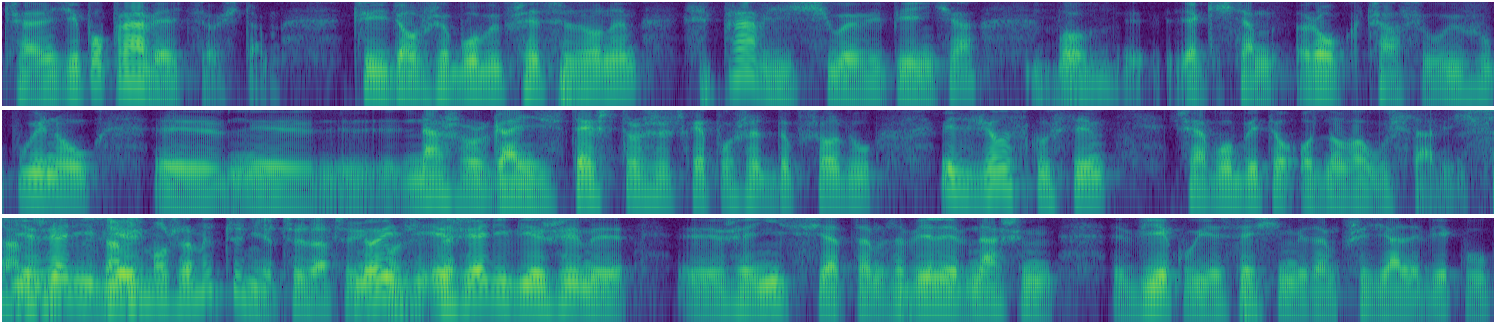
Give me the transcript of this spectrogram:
trzeba będzie poprawiać coś tam. Czyli dobrze byłoby przed sezonem sprawdzić siłę wypięcia, bo jakiś tam rok czasu już upłynął, y, y, nasz organizm też troszeczkę poszedł do przodu, więc w związku z tym trzeba byłoby to od nowa ustawić. Sami, sami wie- możemy czy nie? Czy raczej no korzystać? jeżeli wierzymy, y, że nic się tam za wiele w naszym wieku, jesteśmy tam w przedziale wieku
